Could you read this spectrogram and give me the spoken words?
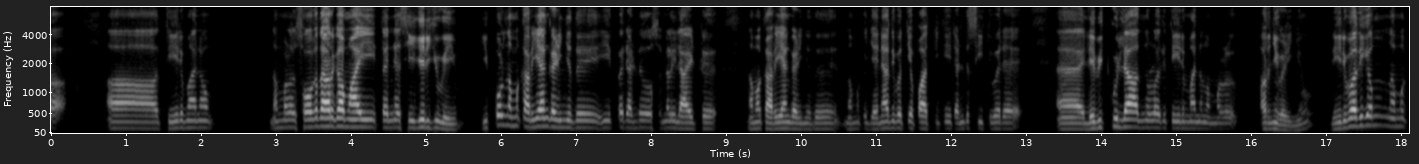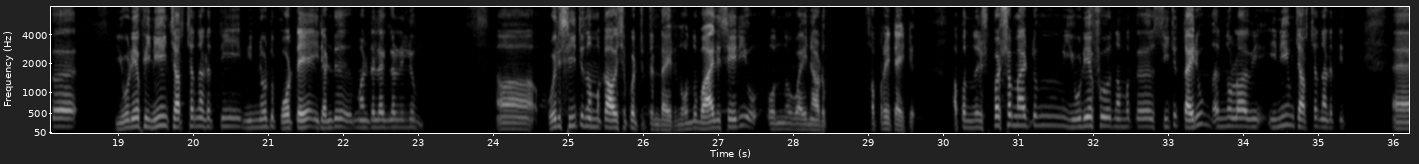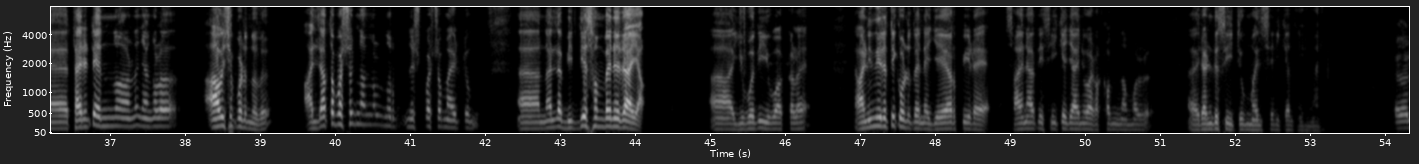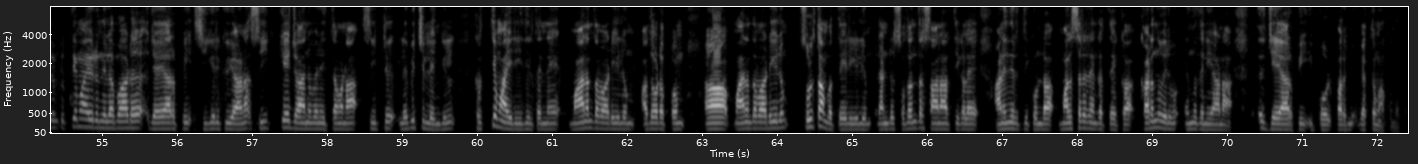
തീരുമാനം നമ്മൾ സ്വാഗതാർഹമായി തന്നെ സ്വീകരിക്കുകയും. ഇപ്പോൾ നമുക്കറിയാൻ കഴിഞ്ഞത് ഇപ്പം രണ്ട് ദിവസങ്ങളിലായിട്ട് നമുക്കറിയാൻ കഴിഞ്ഞത് നമുക്ക് ജനാധിപത്യ പാർട്ടിക്ക് രണ്ട് സീറ്റ് വരെ ലഭിക്കില്ല എന്നുള്ളൊരു തീരുമാനം നമ്മൾ അറിഞ്ഞു കഴിഞ്ഞു. നിരവധികം നമുക്ക് യു ഡി എഫ് ഇനിയും ചർച്ച നടത്തി മുന്നോട്ട് പോട്ടെ. ഈ രണ്ട് മണ്ഡലങ്ങളിലും ഒരു സീറ്റ് നമുക്ക് ആവശ്യപ്പെട്ടിട്ടുണ്ടായിരുന്നു. ഒന്ന് ബാലുശ്ശേരി ഒന്ന് വയനാടും. സെപ്പറേറ്റ് ആയിട്ട് അപ്പം നിഷ്പക്ഷമായിട്ടും യു ഡി എഫ് നമുക്ക് സീറ്റ് തരും എന്നുള്ള ഇനിയും ചർച്ച നടത്തി തരട്ടെ എന്നാണ് ഞങ്ങൾ ആവശ്യപ്പെടുന്നത്. അല്ലാത്ത പക്ഷം ഞങ്ങൾ നിഷ്പക്ഷമായിട്ടും നല്ല വിദ്യസമ്പന്നരായ യുവതി യുവാക്കളെ അണിനിരത്തിക്കൊണ്ട് തന്നെ ജെ ആർ പിയുടെ സ്ഥാനാർത്ഥി സി കെ ജാനു അടക്കം നമ്മൾ രണ്ട് സീറ്റും മത്സരിക്കാൻ തീരുമാനിച്ചു. ഏതായാലും കൃത്യമായൊരു നിലപാട് ജെ ആർ പി സ്വീകരിക്കുകയാണ്. സി കെ ജാനുവിന് ഇത്തവണ സീറ്റ് ലഭിച്ചില്ലെങ്കിൽ കൃത്യമായ രീതിയിൽ തന്നെ മാനന്തവാടിയിലും അതോടൊപ്പം മാനന്തവാടിയിലും സുൽത്താൻ ബത്തേരിയിലും രണ്ട് സ്വതന്ത്ര സ്ഥാനാർത്ഥികളെ അണിനിരത്തിക്കൊണ്ട് മത്സര രംഗത്തേക്ക് കടന്നു വരും എന്ന് തന്നെയാണ് ജെ ഇപ്പോൾ പറഞ്ഞു വ്യക്തമാക്കുന്നത്.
